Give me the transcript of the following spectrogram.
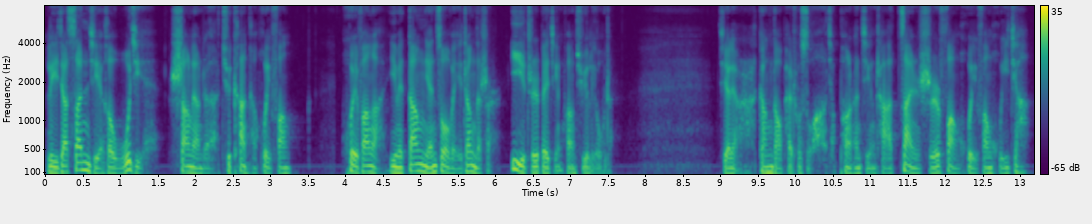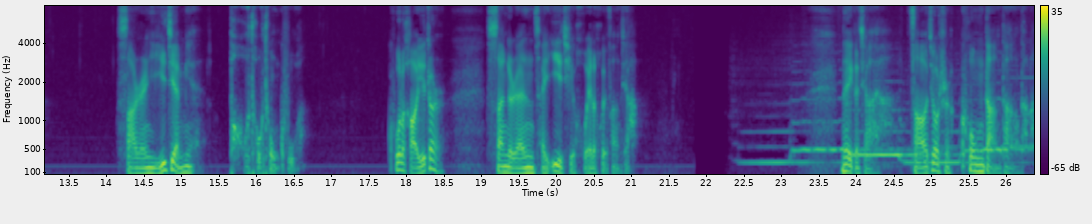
李家三姐和五姐商量着去看看慧芳。慧芳啊，因为当年做伪证的事儿，一直被警方拘留着。姐俩刚到派出所，就碰上警察暂时放慧芳回家。仨人一见面，抱头痛哭啊，哭了好一阵儿，三个人才一起回了慧芳家。那个家呀，早就是空荡荡的了。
